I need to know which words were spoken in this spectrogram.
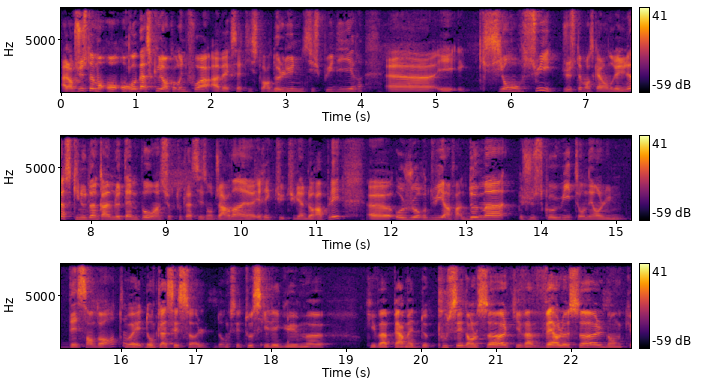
Alors justement, on, rebascule encore une fois avec cette histoire de lune, si je puis dire. Euh, et si on suit justement ce calendrier lunaire, ce qui nous donne quand même le tempo hein, sur toute la saison de jardin, euh, Eric, tu, viens de le rappeler. Euh, aujourd'hui, enfin demain jusqu'au 8, on est en lune descendante. Oui, donc là c'est sol. Donc c'est tout ce qui est légumes qui va permettre de pousser dans le sol, qui va vers le sol. Donc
